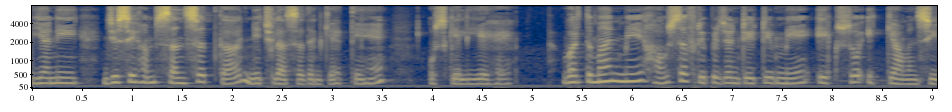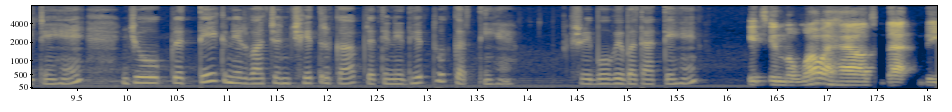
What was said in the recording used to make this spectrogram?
यानी जिसे हम संसद का निचला सदन कहते हैं उसके लिए है वर्तमान में हाउस ऑफ़ रिप्रेजेंटेटिव में एक सौ इक्यावन सीटें हैं जो प्रत्येक निर्वाचन क्षेत्र का प्रतिनिधित्व करती हैं श्री बोवे बताते हैं It's in the lower house that the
